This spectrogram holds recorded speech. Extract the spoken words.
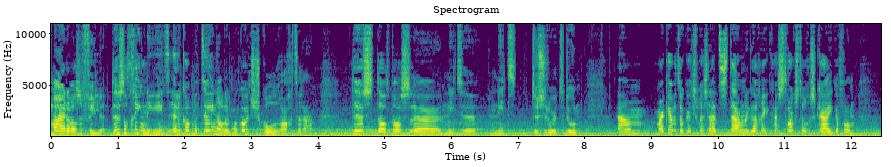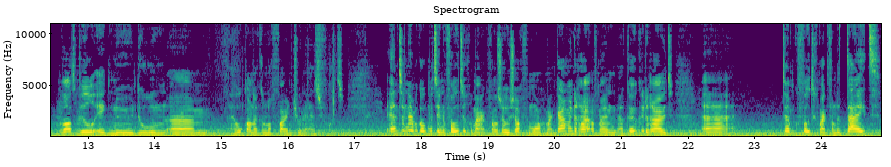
Maar er was een file. Dus dat ging niet. En ik had meteen had ik mijn coachschool erachteraan. Dus dat was uh, niet, uh, niet tussendoor te doen. Um, maar ik heb het ook expres laten staan. Want ik dacht, ik ga straks toch eens kijken van... Wat wil ik nu doen? Um, hoe kan ik het nog fine-tunen enzovoort. En toen heb ik ook meteen een foto gemaakt van... Zo zag vanmorgen mijn, kamer eruit, of mijn uh, keuken eruit. toen heb ik een foto gemaakt van de tijd.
